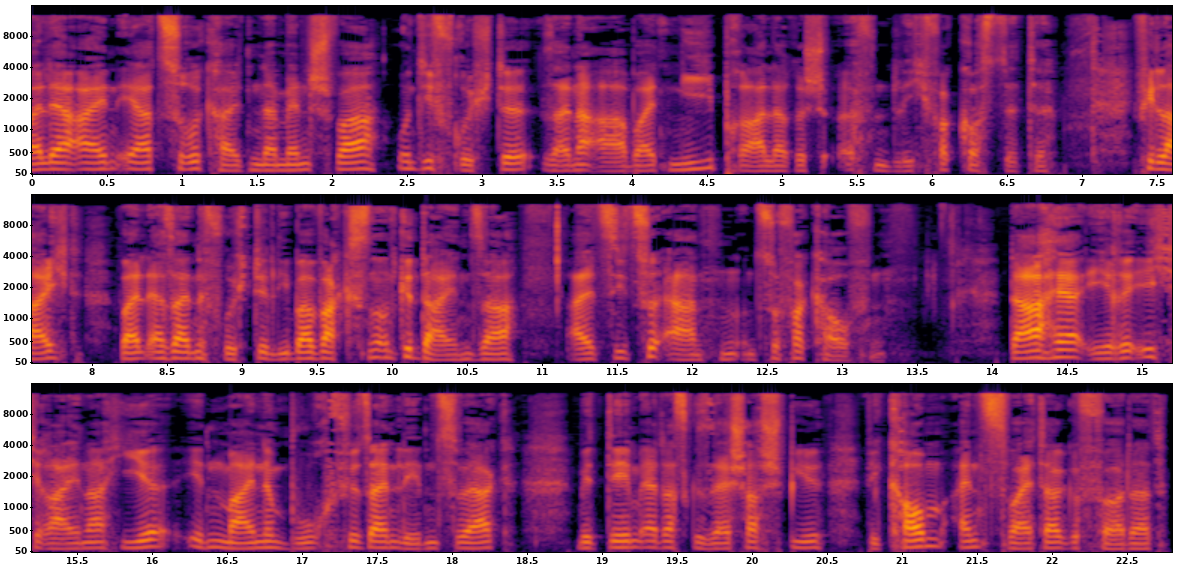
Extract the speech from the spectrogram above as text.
weil er ein eher zurückhaltender Mensch war und die Früchte seiner Arbeit nie prahlerisch öffentlich verkostete, vielleicht weil er seine Früchte lieber wachsen und gedeihen sah, als sie zu ernten und zu verkaufen. Daher ehre ich Rainer hier in meinem Buch für sein Lebenswerk, mit dem er das Gesellschaftsspiel wie kaum ein zweiter gefördert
